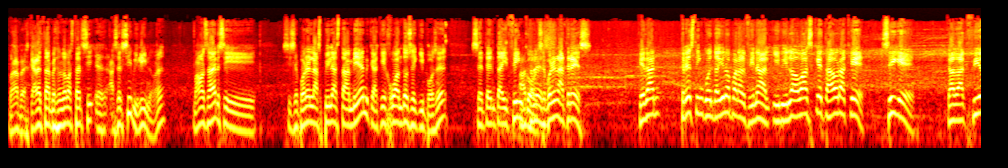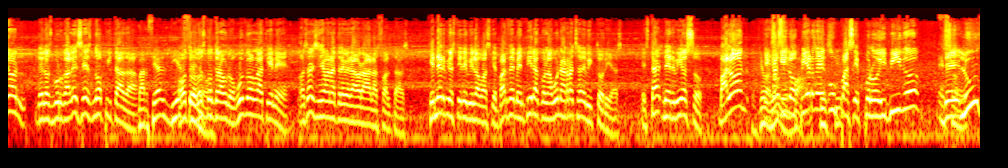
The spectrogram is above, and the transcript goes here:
Bueno, pero es que ahora está empezando a, estar, eh, a ser civilino, ¿eh? Vamos a ver si, si se ponen las pilas también, que aquí juegan dos equipos, ¿eh? 75, A tres. se ponen a 3. Quedan 3.51 para el final. Y Bilbao Basket ahora que sigue cada acción de los burgaleses no pitada. Parcial 10 Otro, dos contra uno. Goodlock la tiene. Vamos a ver si se van a atrever ahora a las faltas. ¿Qué nervios tiene Bilbao Basket? Parece mentira con la buena racha de victorias. Está nervioso. Balón, que balón? casi lo pierde. es que un pase prohibido de es. luz.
